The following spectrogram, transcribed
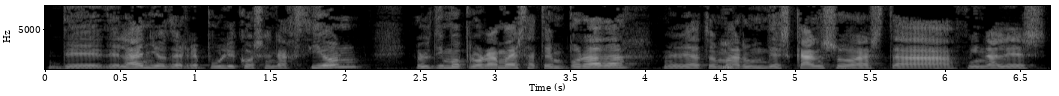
del año de Repúblicos en Acción, el último programa de esta temporada. Me voy a tomar un descanso hasta finales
